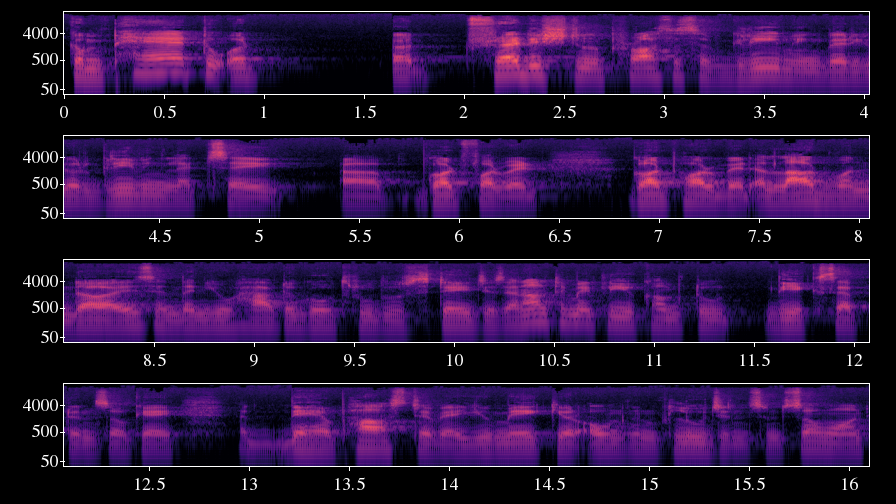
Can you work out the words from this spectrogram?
compared to a, a traditional process of grieving, where you're grieving, let's say, uh, God forbid, God forbid, a loved one dies, and then you have to go through those stages. And ultimately, you come to the acceptance okay, they have passed away. You make your own conclusions and so on.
